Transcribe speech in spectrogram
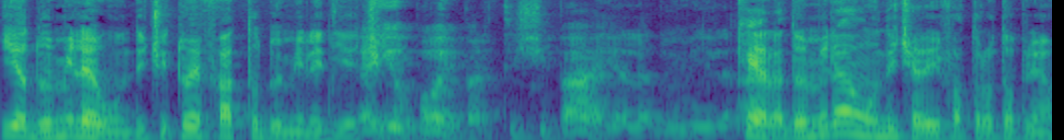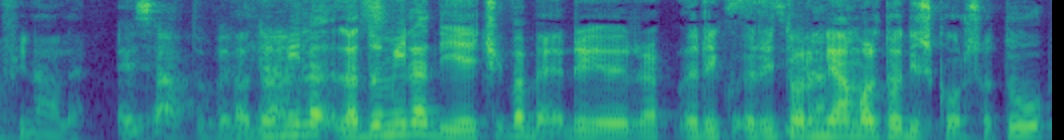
Io 2011, tu hai fatto 2010. E io poi partecipai alla 2000. Che alla 2011 avevi fatto la tua prima finale. Esatto, la, 2000, la 2010, sì. vabbè, ri, ri, ritorniamo sì, al tuo discorso. Tu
